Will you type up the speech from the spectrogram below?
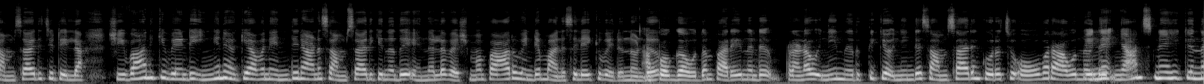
സംസാരിച്ചിട്ടില്ല. ശിവാനിക്ക് വേണ്ടി ഇങ്ങനെയൊക്കെ അവൻ എന്തിനാണ് സംസാരിക്കുന്നത് എന്നുള്ള വിഷമം പാറുവിന്റെ മനസ്സിലേക്ക് വരുന്നുണ്ട്. അപ്പോൾ ഗൗതം പറയുന്നുണ്ട് പ്രണവ് നീ നിർത്തിക്കോ. നിന്റെ സംസാരം കുറച്ച് ഓവർ ആവുന്നു പിന്നെ ഞാൻ സ്നേഹിക്കുന്ന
